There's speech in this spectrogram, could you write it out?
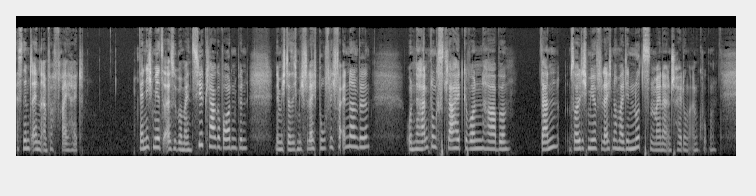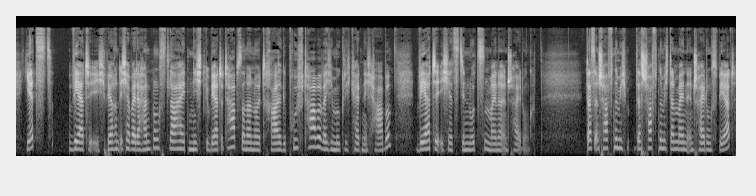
Es nimmt einen einfach Freiheit. Wenn ich mir jetzt also über mein Ziel klar geworden bin, nämlich dass ich mich vielleicht beruflich verändern will und eine Handlungsklarheit gewonnen habe, dann sollte ich mir vielleicht nochmal den Nutzen meiner Entscheidung angucken. Jetzt werte ich, während ich ja bei der Handlungsklarheit nicht gewertet habe, sondern neutral geprüft habe, welche Möglichkeiten ich habe, werte ich jetzt den Nutzen meiner Entscheidung. Das schafft nämlich, das schafft nämlich dann meinen Entscheidungswert.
